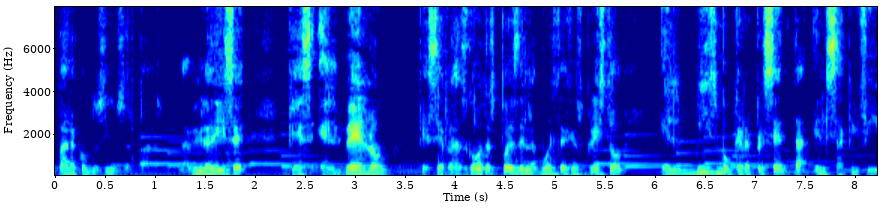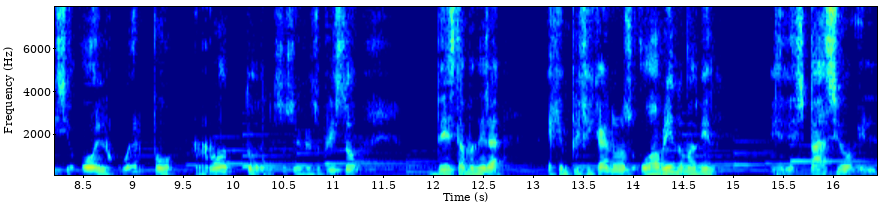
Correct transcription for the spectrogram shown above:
para conducirnos al Padre. La Biblia dice que es el velo que se rasgó después de la muerte de Jesucristo, el mismo que representa el sacrificio o el cuerpo roto de nuestro Señor Jesucristo, de esta manera ejemplificándonos o abriendo más bien el espacio, el,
